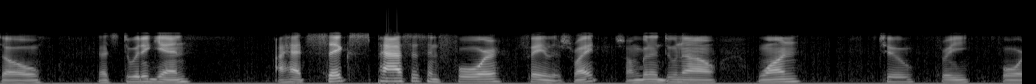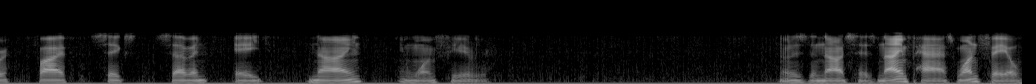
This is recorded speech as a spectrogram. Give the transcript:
So, let's do it again. I had 6 passes and 4 failures, right? So I'm going to do now 1, 2, three, four, five, six, seven, eight, nine, and one failure. Notice the it says nine pass, one fail.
